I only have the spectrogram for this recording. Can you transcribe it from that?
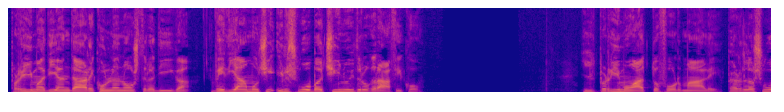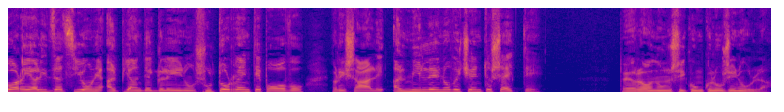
Prima di andare con la nostra diga, vediamoci il suo bacino idrografico. Il primo atto formale per la sua realizzazione al pian del Gleno sul torrente Povo risale al 1907, però non si concluse nulla.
